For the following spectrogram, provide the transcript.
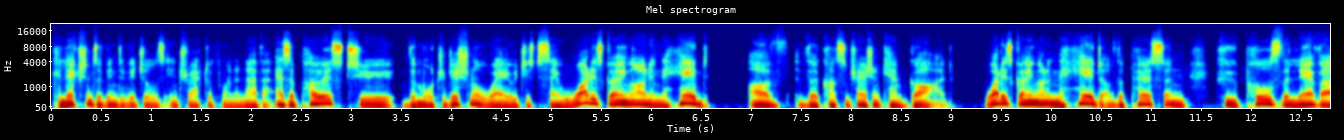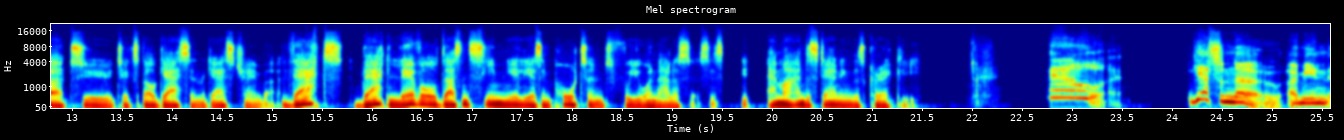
collections of individuals interact with one another, as opposed to the more traditional way, which is to say, what is going on in the head of the concentration camp guard? What is going on in the head of the person who pulls the lever to to expel gas in the gas chamber. That that level doesn't seem nearly as important for your analysis. Is, am i understanding this correctly? Well yes and no. I mean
